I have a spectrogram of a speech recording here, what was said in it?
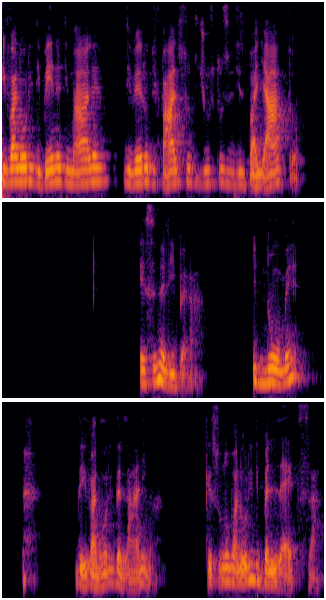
I valori di bene, di male, di vero, di falso, di giusto, di sbagliato. E se ne libera. Il nome dei valori dell'anima, che sono valori di bellezza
